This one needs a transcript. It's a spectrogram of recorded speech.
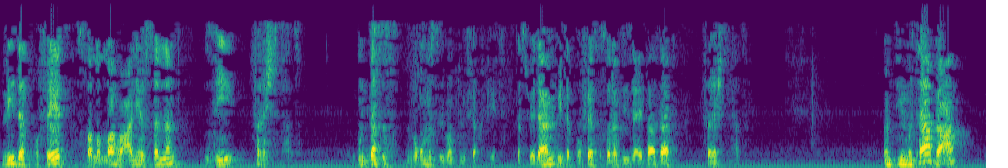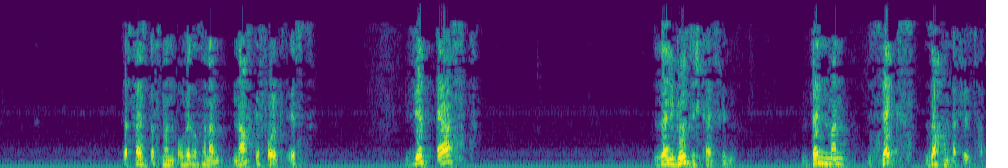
wie der Prophet sallallahu alaihi wasallam sie verrichtet hat. Und das ist, worum es überhaupt im Fiqh geht. Dass wir lernen, wie der Prophet sallallahu diese Ibadat verrichtet hat. Und die Mutaba'a, das heißt, dass man dem Prophet sallallahu nachgefolgt ist, wird erst seine Gültigkeit finden, wenn man sechs Sachen erfüllt hat.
